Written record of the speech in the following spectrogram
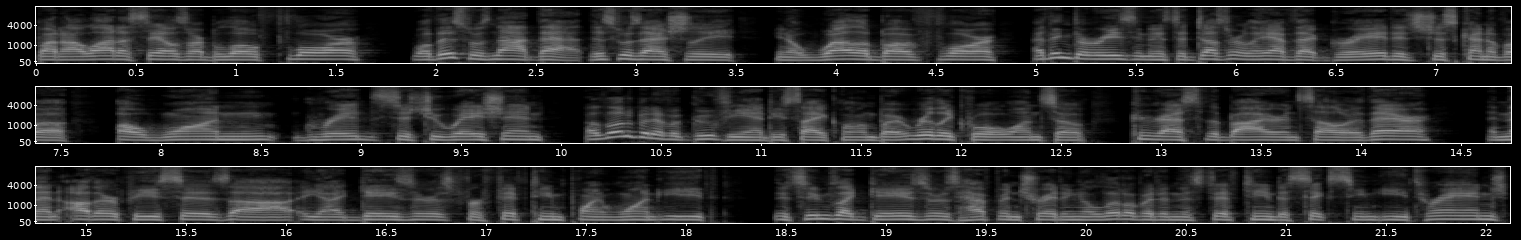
about a lot of sales are below floor. Well, this was not that. This was actually, you know, well above floor. I think the reason is it doesn't really have that grid. It's just kind of a, a one grid situation. A little bit of a goofy anti-cyclone, but really cool one. So congrats to the buyer and seller there. And then other pieces, uh, you know, Gazers for 15.1 ETH. It seems like Gazers have been trading a little bit in this 15 to 16 ETH range.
